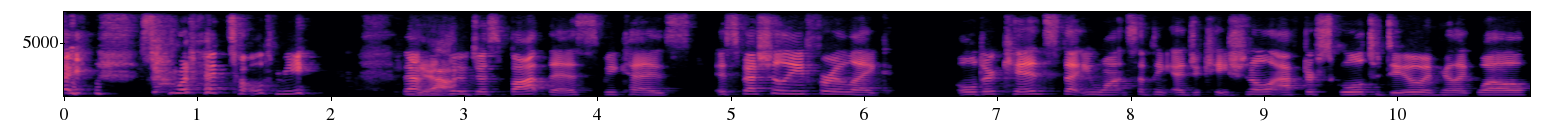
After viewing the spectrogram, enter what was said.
I, someone had told me that Yeah. we could have just bought this because, especially for like older kids that you want something educational after school to do, and you're like, well,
